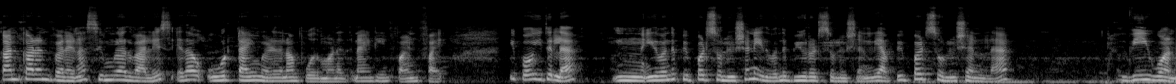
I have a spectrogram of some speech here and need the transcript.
கண்கார்டன் வேலைனா சிம்லர் வேல்யூஸ் ஏதாவது ஒரு டைம் எழுதுனா போதுமானது நைன்டீன் பாயிண்ட் ஃபைவ் இப்போது இதில் இது வந்து பிப்பட் சொல்யூஷன் இது வந்து பியூரட் சொல்யூஷன் இல்லையா? பிப்பட் சொல்யூஷனில் வி ஒன்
